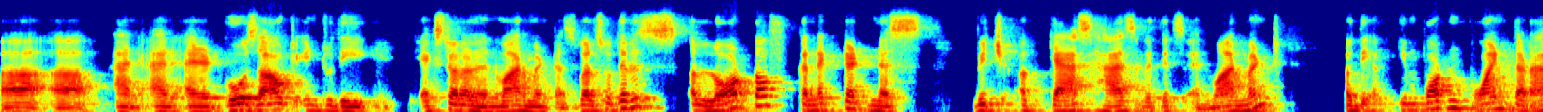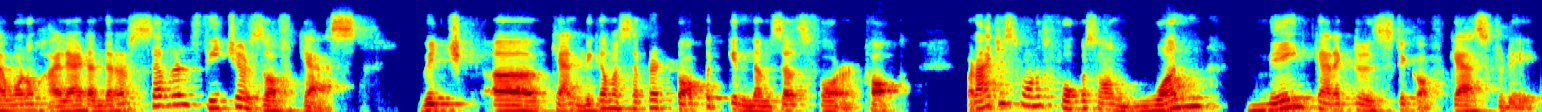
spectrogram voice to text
and, and, and it goes out into the external environment as well. So there is a lot of connectedness which a CAS has with its environment. But the important point that I want to highlight, and there are several features of CAS which uh, can become a separate topic in themselves for a talk. But I just want to focus on one main characteristic of CAS today,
